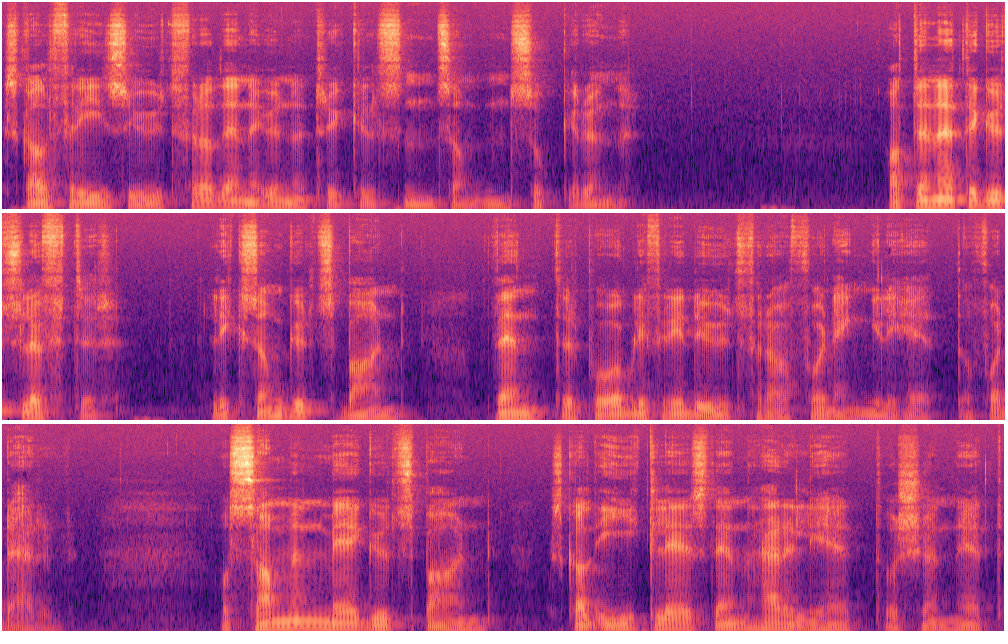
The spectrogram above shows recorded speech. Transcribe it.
skal fris ut fra denne undertrykkelsen som den sukker under. At den etter Guds løfter, liksom Guds barn, venter på å bli fridd ut fra forlengelighet og forderv, og sammen med Guds barn skal ikles den herlighet og skjønnhet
